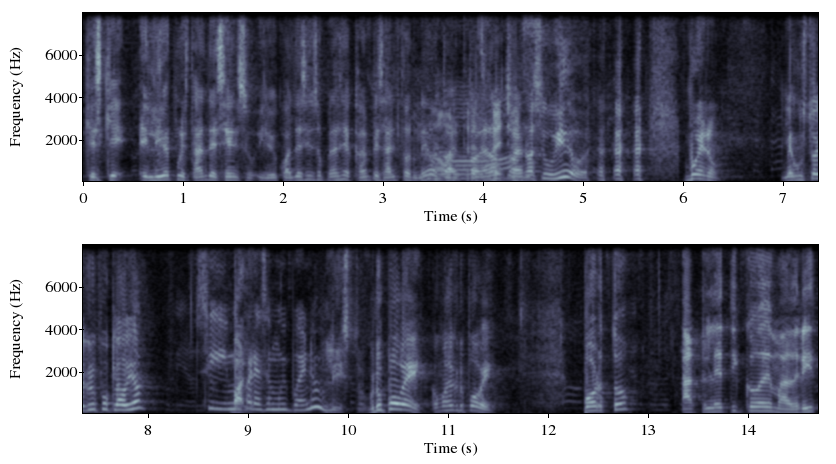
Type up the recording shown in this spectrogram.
que es que el Liverpool está en descenso. Y yo, ¿cuál descenso? Apenas se acaba de empezar el torneo. No, todavía, no, fechas. todavía no ha subido. bueno, ¿le gustó el grupo, Claudia? Sí, me Vale. parece muy bueno. Listo. Grupo B, ¿cómo es el grupo B? Porto, Atlético de Madrid,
